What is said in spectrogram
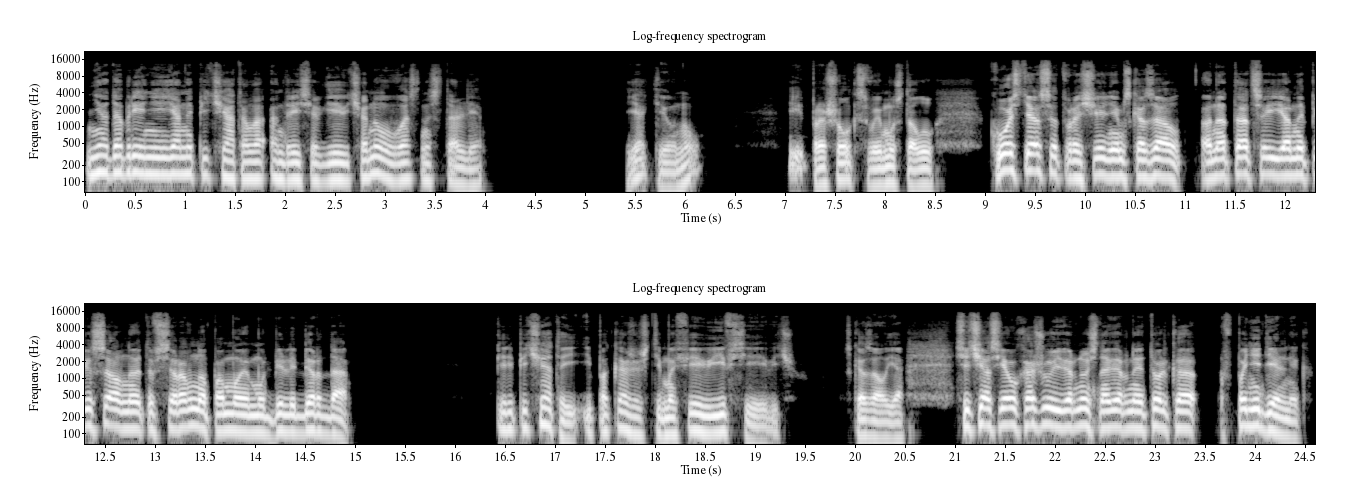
«Неодобрение я напечатала, Андрей Сергеевич, оно у вас на столе». Я кивнул и прошел к своему столу. Костя с отвращением сказал, «Аннотации я написал, но это все равно, по-моему, белиберда». «Перепечатай и покажешь Тимофею Евсеевичу», — сказал я. — Сейчас я ухожу и вернусь, наверное, только в понедельник.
